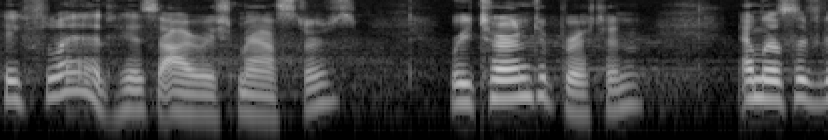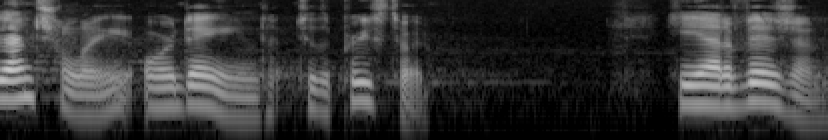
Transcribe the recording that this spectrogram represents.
he fled his Irish masters, returned to Britain, and was eventually ordained to the priesthood. He had a vision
